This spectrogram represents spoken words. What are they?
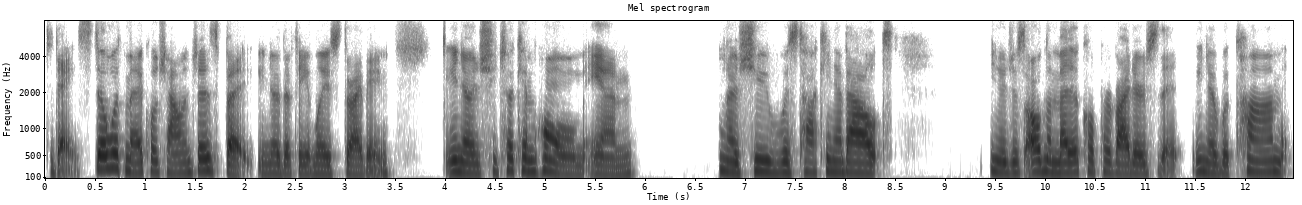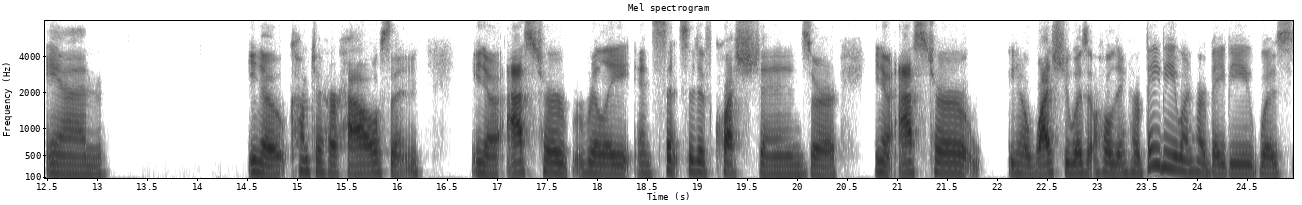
today still with medical challenges but you know the family is thriving. You know and she took him home and you know she was talking about you know just all the medical providers that you know would come and you know come to her house and you know, asked her really insensitive questions or, you know, asked her, you know, why she wasn't holding her baby when her baby was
